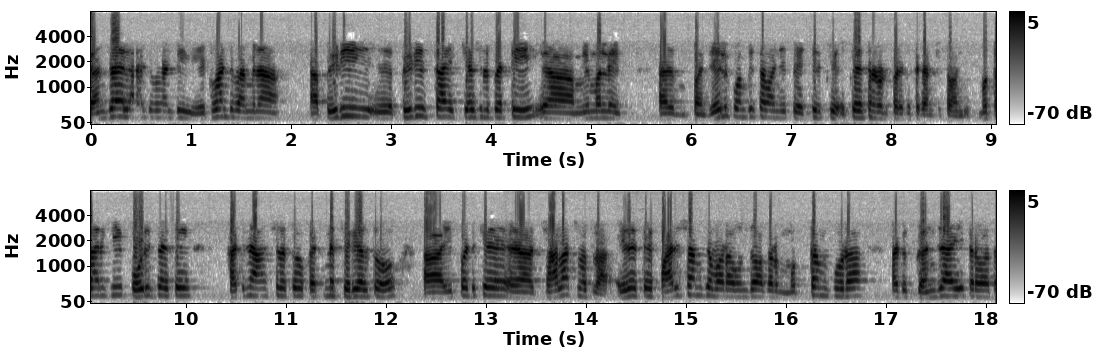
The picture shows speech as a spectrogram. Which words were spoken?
గంజాయి లాంటివంటి ఎటువంటివి అమ్మిన పీడీ పీడీ స్థాయి కేసులు పెట్టి మిమ్మల్ని జైలుకు పంపిస్తామని చెప్పి హెచ్చరిక చేసినటువంటి పరిస్థితి కనిపిస్తా ఉంది మొత్తానికి పోలీసులు అయితే కఠిన ఆంక్షలతో కఠిన చర్యలతో ఆ, ఇప్పటికే చాలా చోట్ల ఏదైతే పారిశ్రామిక వాడ ఉందో అక్కడ మొత్తం కూడా అటు గంజాయి తర్వాత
